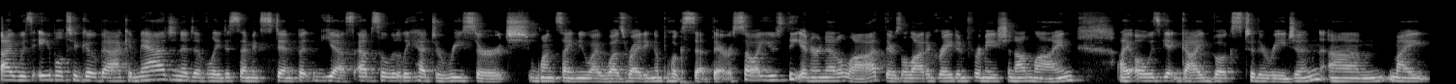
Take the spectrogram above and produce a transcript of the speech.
I was able to go back imaginatively to some extent, but yes, absolutely had to research once I knew I was writing a book set there. So I used the internet a lot. There's a lot of great information online. I always get guidebooks to the region. Um, my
